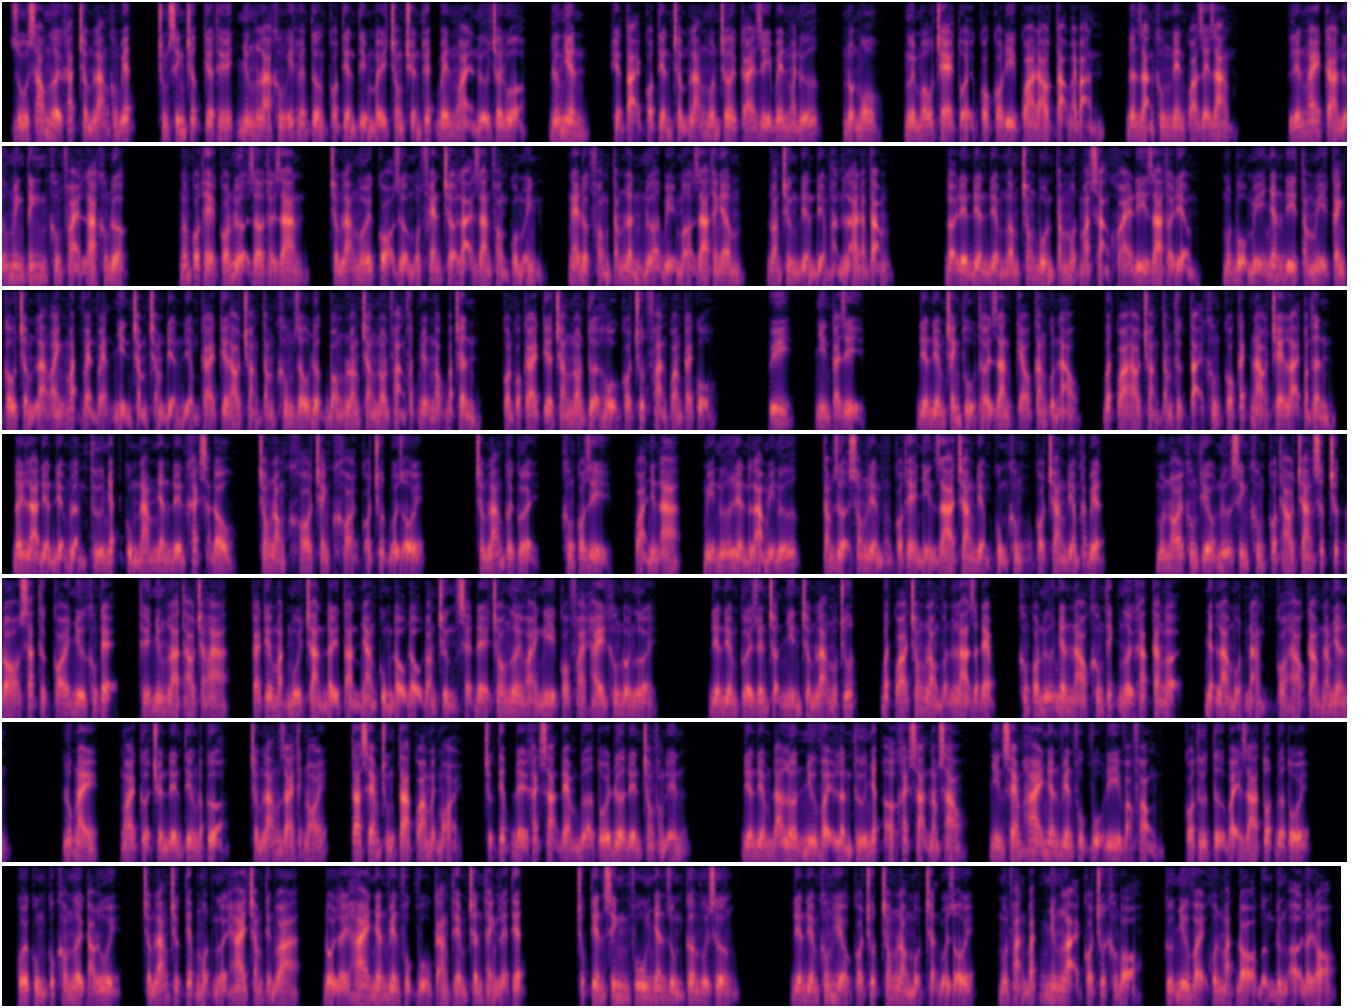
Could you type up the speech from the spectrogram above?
Dù sao người khác Trầm Lãng không biết, trùng sinh trước kia thế nhưng là không ít huyễn tưởng có tiền tìm mấy trong truyền thuyết bên ngoài nữ chơi đùa. Đương nhiên, hiện tại có tiền trầm lãng muốn chơi cái gì bên ngoài nữ, nộn mô, người mẫu trẻ tuổi có có đi qua đào tạo bài bản, đơn giản không nên quá dễ dàng. Liền ngay cả nữ minh tinh không phải là không được. Ngâm có thể có nửa giờ thời gian, trầm lãng mới cọ rửa một phen trở lại gian phòng của mình, nghe được phòng tắm lần nữa bị mở ra thanh âm, đoán chừng điền điểm hẳn là đang tắm. Đợi đến điền điểm ngâm trong bồn tắm một mặt sảng khoái đi ra thời điểm, một bộ mỹ nhân đi tắm mỹ cảnh câu trầm lãng ánh mắt vẹn vẹn nhìn chằm chằm điền điểm cái kia áo choàng tắm không giấu được bóng loáng trắng non phảng phất nhuyễn ngọc bắp chân, còn có cái kia trắng non tựa hồ có chút phản quang cái cổ. Uy, nhìn cái gì? Điền điểm tranh thủ thời gian kéo căng quần áo, bất qua áo choàng tắm thực tại không có cách nào che lại toàn thân. Đây là điền điểm lần thứ nhất cùng nam nhân đến khách sạn đâu, trong lòng khó tránh khỏi có chút bối rối. Trầm lãng cười cười, không có gì, quả nhiên a, mỹ nữ liền là mỹ nữ, tắm rửa xong liền có thể nhìn ra trang điểm cùng không có trang điểm khác biệt. Muốn nói không thiếu nữ sinh không có tháo trang sức trước đó xác thực coi như không tệ, thế nhưng là tháo trang A, cái kia mặt mũi tràn đầy tàn nhang cùng đậu đậu đoán chừng sẽ để cho ngươi hoài nghi có phải hay không đổi người. Điên điềm cười duyên trận nhìn trầm lãng một chút, bất quá trong lòng vẫn là rất đẹp, không có nữ nhân nào không thích người khác ca ngợi, nhất là một nàng có hảo cảm nam nhân. Lúc này, ngoài cửa truyền đến tiếng đập cửa, trầm lãng giải thích nói, ta xem chúng ta quá mệt mỏi, trực tiếp để khách sạn đem bữa tối đưa đến trong phòng đến. Điền Điềm đã lớn như vậy lần thứ nhất ở khách sạn năm sao, nhìn xem hai nhân viên phục vụ đi vào phòng, có thứ tự bày ra tốt bữa tối. Cuối cùng Cúc không người cáo lui, Trầm Lãng trực tiếp một người 200 tiền đoa, đổi lấy hai nhân viên phục vụ càng thêm chân thành lễ tiết. Chúc tiên sinh phu nhân dùng cơm vui sướng. Điền Điềm không hiểu có chút trong lòng một trận bối rối, muốn phản bác nhưng lại có chút không bỏ, cứ như vậy khuôn mặt đỏ bừng đứng ở nơi đó.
